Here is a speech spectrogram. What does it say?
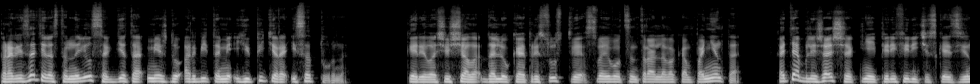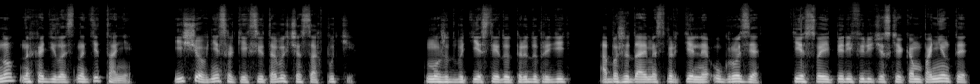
прорезатель остановился где-то между орбитами Юпитера и Сатурна. Кэрил ощущала далекое присутствие своего центрального компонента, хотя ближайшее к ней периферическое звено находилось на Титане, еще в нескольких световых часах пути. Может быть, ей следует предупредить об ожидаемой смертельной угрозе те свои периферические компоненты,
